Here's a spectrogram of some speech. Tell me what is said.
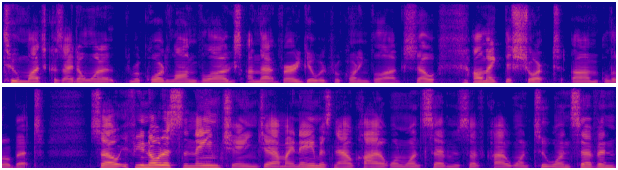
too much because I don't want to record long vlogs. I'm not very good with recording vlogs, so I'll make this short um, a little bit. So if you notice the name change, yeah, my name is now Kyle117 instead of Kyle1217.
